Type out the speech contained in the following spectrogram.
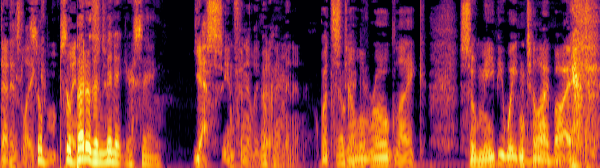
That is like So, so better next- than Minit, you're saying. Yes, infinitely better than Minit, but still Okay, a good. roguelike. So maybe wait until I buy it,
